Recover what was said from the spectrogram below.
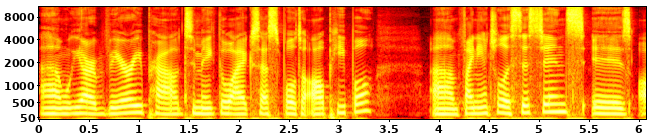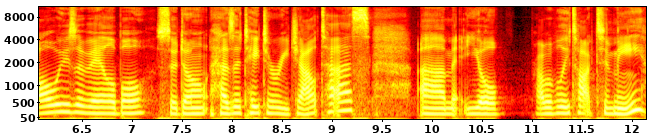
Um, we are very proud to make the Y accessible to all people. Um, financial assistance is always available, so don't hesitate to reach out to us. Um, you'll probably talk to me,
